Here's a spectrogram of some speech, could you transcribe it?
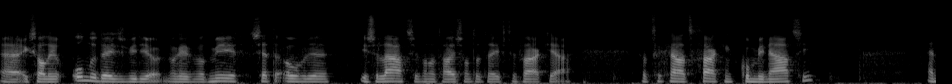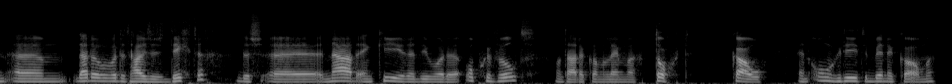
Uh, ik zal hier onder deze video nog even wat meer zetten over de isolatie van het huis, want dat heeft vaak, ja, dat gaat vaak in combinatie. En um, daardoor wordt het huis dus dichter. Dus uh, naden en kieren die worden opgevuld, want daardoor kan alleen maar tocht, kou en ongedierte binnenkomen.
